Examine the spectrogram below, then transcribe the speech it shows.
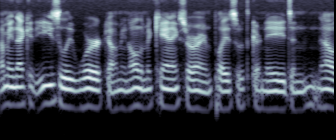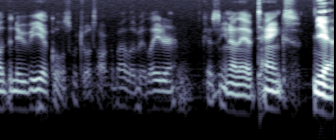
I mean that could easily work. I mean all the mechanics are in place with grenades, and now with the new vehicles, which we'll talk about a little bit later, because you know they have tanks. Yeah,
